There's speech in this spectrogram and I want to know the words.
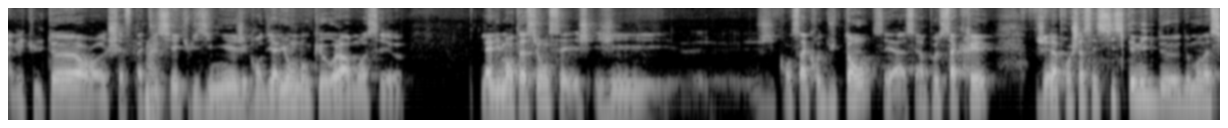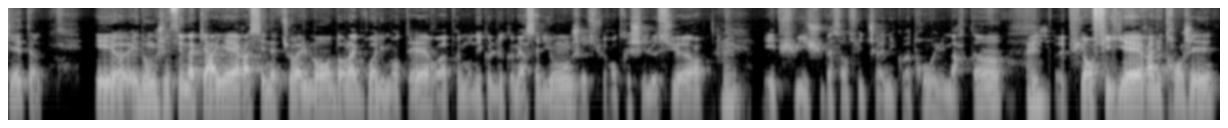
agriculteurs, chefs pâtissiers, cuisiniers. J'ai grandi à Lyon, donc voilà, moi, c'est l'alimentation, j'y consacre du temps, c'est un peu sacré. J'ai une approche assez systémique de, mon assiette. Euh, et, donc, j'ai fait ma carrière assez naturellement dans l'agroalimentaire. Après mon école de commerce à Lyon, je suis rentré chez Le Sieur. Et puis, je suis passé ensuite chez Amico Intro, Rémi Martin. Ah euh, puis en filière à l'étranger.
